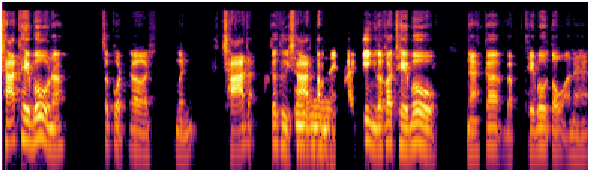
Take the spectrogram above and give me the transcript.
Chartable นะสะกดเออเหมือนชาร์ตอะก็คือชาร์ตอืมตำแหน่ง ranking แล้วก็ table นะก็แบบ table โต๊ะอะนะฮะ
